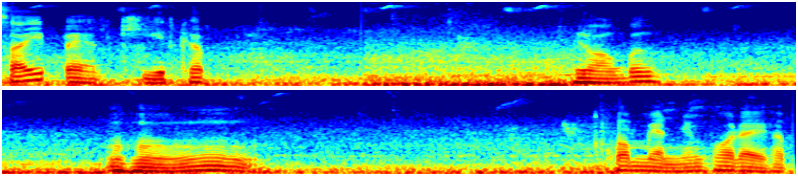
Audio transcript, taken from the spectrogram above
ไซส์แปดขีดครับลองเบิ้งอือหือ ความแม่นยังพอได้ครับ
